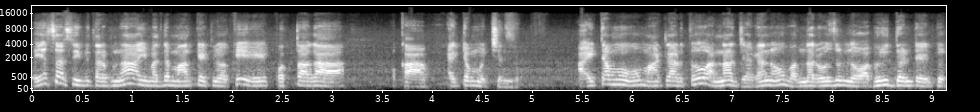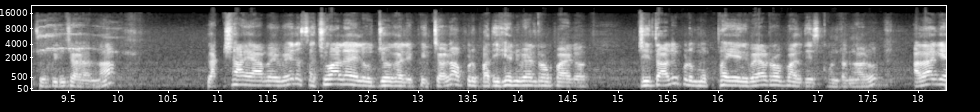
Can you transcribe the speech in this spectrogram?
వైఎస్ఆర్సీపీ తరఫున ఈ మధ్య మార్కెట్లోకి కొత్తగా ఒక ఐటమ్ వచ్చింది. ఐటము మాట్లాడుతూ అన్న జగన్ వంద రోజుల్లో అభివృద్ధి అంటే ఏంటో చూపించాడన్న. లక్షా యాభై వేల సచివాలయాల ఉద్యోగాలు ఇప్పించాడు. అప్పుడు పదిహేను వేల రూపాయలు జీతాలు ఇప్పుడు ముప్పై ఐదు వేల రూపాయలు తీసుకుంటున్నారు. అలాగే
